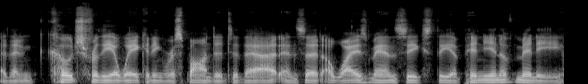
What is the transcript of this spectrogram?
And then Coach for the Awakening responded to that and said, A wise man seeks the opinion of many,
